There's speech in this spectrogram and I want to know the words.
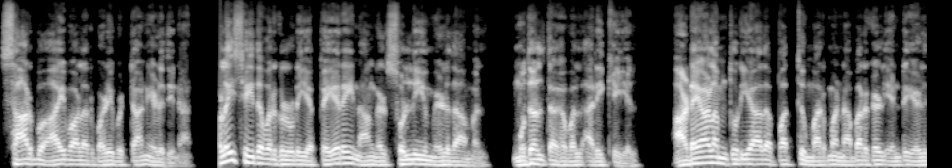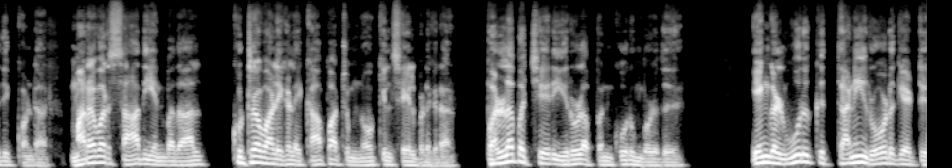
சார்பு ஆய்வாளர் வழிவிட்டான் எழுதினார் கொலை செய்தவர்களுடைய பெயரை நாங்கள் சொல்லியும் எழுதாமல் முதல் தகவல் அறிக்கையில் அடையாளம் துரியாத பத்து மர்ம நபர்கள் என்று எழுதிக் கொண்டார். மறவர் சாதி என்பதால் குற்றவாளிகளை காப்பாற்றும் நோக்கில் செயல்படுகிறார். பல்லபச்சேரி இருளப்பன் கூறும் பொழுது எங்கள் ஊருக்கு தனி ரோடு கேட்டு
